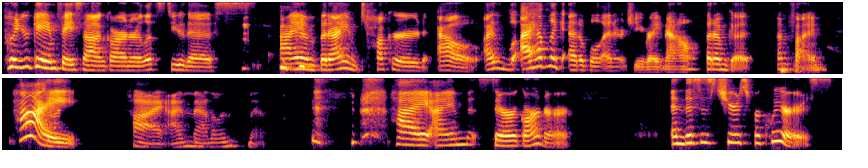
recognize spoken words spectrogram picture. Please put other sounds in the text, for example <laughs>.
Put your game face on, Garner. Let's do this. <laughs> I am, but I am tuckered out. I I have like edible energy right now, but I'm good. I'm fine. Hi. Hi, I'm Madeline Smith. <laughs> Hi, I'm Sarah Garner. And this is Cheers for Queers.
